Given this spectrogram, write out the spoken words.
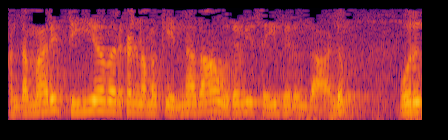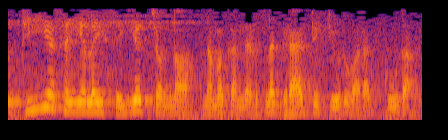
அந்த மாதிரி தீயவர்கள் நமக்கு என்னதான் உதவி செய்திருந்தாலும் ஒரு தீய செயலை செய்ய சொன்னா நமக்கு அந்த இடத்துல கிராட்டிடியூடு வரக்கூடாது.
